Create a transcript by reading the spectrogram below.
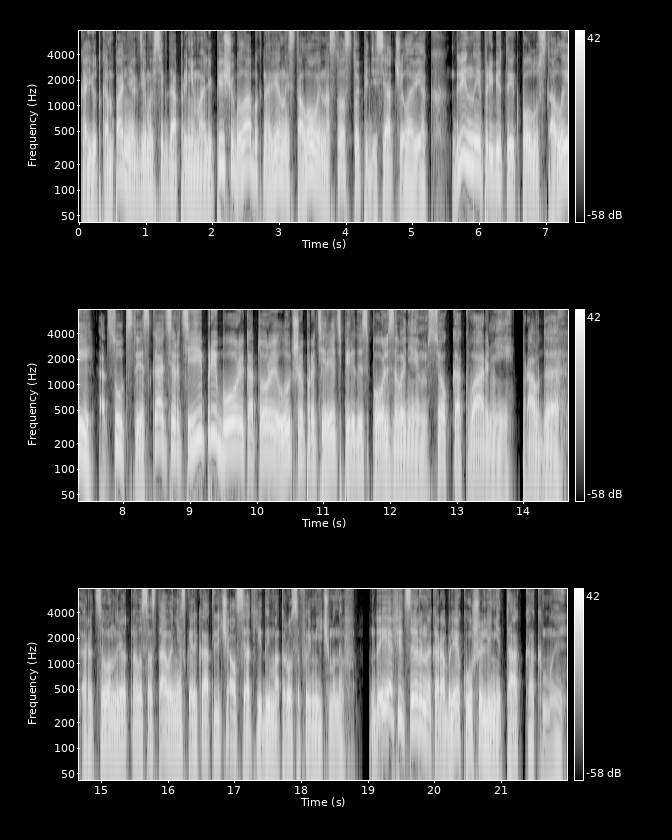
Кают-компания, где мы всегда принимали пищу, была обыкновенной столовой на 100-150 человек. Длинные прибитые к полу столы, отсутствие скатерти и приборы, которые лучше протереть перед использованием. Все как в армии. Правда, рацион летного состава несколько отличался от еды матросов и мичманов. Да и офицеры на корабле кушали не так, как мы.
